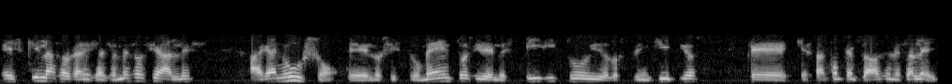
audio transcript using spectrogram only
es que las organizaciones sociales hagan uso de los instrumentos y del espíritu y de los principios que, están contemplados en esa ley.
